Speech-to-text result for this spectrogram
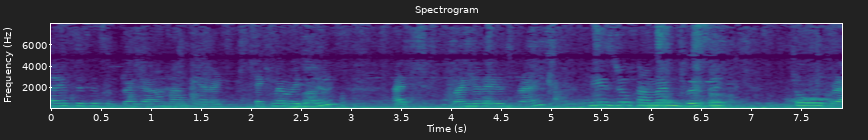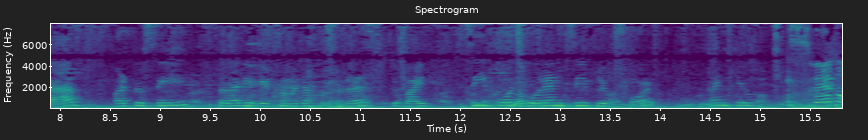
guys, this is Supraja. I'm here at Technovision at Banjara Hills branch. Please do come and visit to grab or to see so that you get so much of interest to buy Z Fold 4 and Z Flip 4. Thank you. I swear నా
